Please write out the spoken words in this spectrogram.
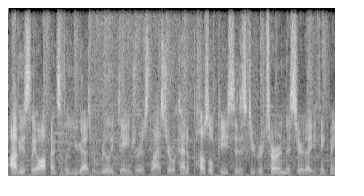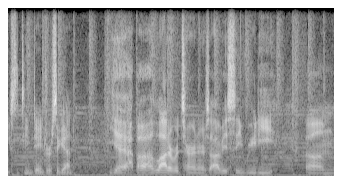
Obviously, offensively, you guys were really dangerous last year. What kind of puzzle pieces do you return this year that you think makes the team dangerous again? Yeah, uh, a lot of returners. Obviously, Reedy um,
